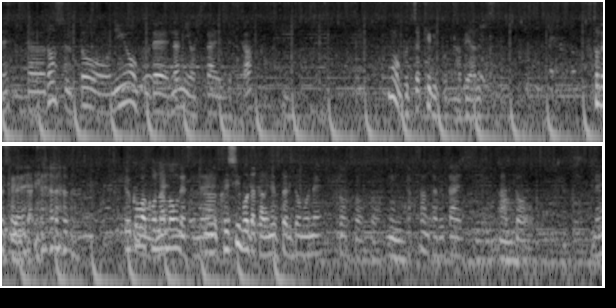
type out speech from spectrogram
ね、ロスとニューヨークで何をしたいですか？もうぶっちゃけると食べ歩きそうですね。旅行はこんなもんですね、うん。食いしん坊だからね二人ともね。そうそうそう、うん。たくさん食べたいし、うんあとね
